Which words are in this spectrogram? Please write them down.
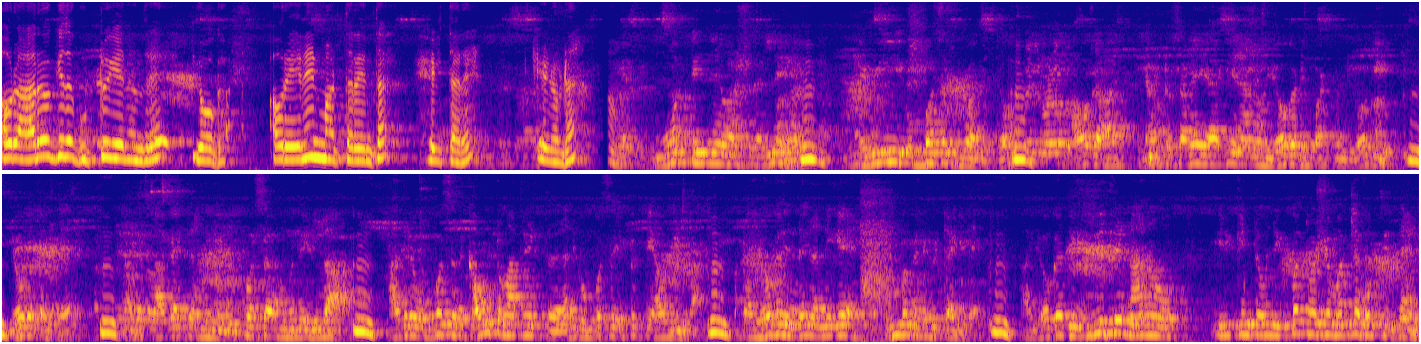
ಅವರ ಆರೋಗ್ಯದ ಗುಟ್ಟು ಏನಂದರೆ ಯೋಗ. ಅವ್ರು ಏನೇನು ಮಾಡ್ತಾರೆ ಅಂತ ಹೇಳ್ತಾರೆ. ಕೇಳೋಣ. ಮೂವತ್ತೈದನೇ ವರ್ಷದಲ್ಲಿ ಹೆವಿ ಉಬ್ಬಸ ಶುರುವಾಗಿತ್ತು. ಅವಾಗ ಡಾಕ್ಟರ್ ಸಲಹೆಯಾಗಿ ನಾನು ಯೋಗ ಡಿಪಾರ್ಟ್ಮೆಂಟ್ಗೆ ಹೋಗಿ ಯೋಗ ಕಲಿತೆ. ಅದಕ್ಕೆ ಹಾಗಾಯ್ತು ನನಗೆ ಉಪವಾಸ ಅನ್ನೋದು ಇಲ್ಲ. ಆದರೆ ಉಬ್ಬಸದ ಕೌಂಟ್ ಮಾತ್ರ ಇರ್ತದೆ. ನನಗೆ ಉಬ್ಬಸ ಎಫೆಕ್ಟ್ ಯಾವುದಿಲ್ಲ ಬಟ್ ಆ ಯೋಗದಿಂದ ನನಗೆ ತುಂಬ ಬೆನಿಫಿಟ್ ಆಗಿದೆ. ಆ ಯೋಗದ ಇಲ್ಲಿದ್ರೆ ನಾನು ಇದಕ್ಕಿಂತ ಒಂದು ಇಪ್ಪತ್ತು ವರ್ಷ ಮೊದಲೇ ಹೋಗ್ತಿದ್ದೇನೆ.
